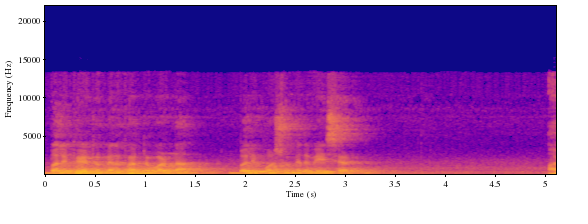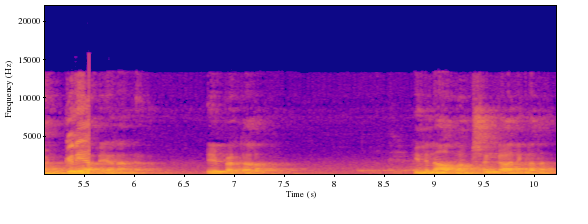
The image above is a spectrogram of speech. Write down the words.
బలిపీఠం మీద పెట్టబడిన బలి పశువు మీద వేశాడు. అగ్ని అదే అని అన్నాడు. ఏం పెట్టాలా? ఇది నా పక్షంగా అది కదా?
